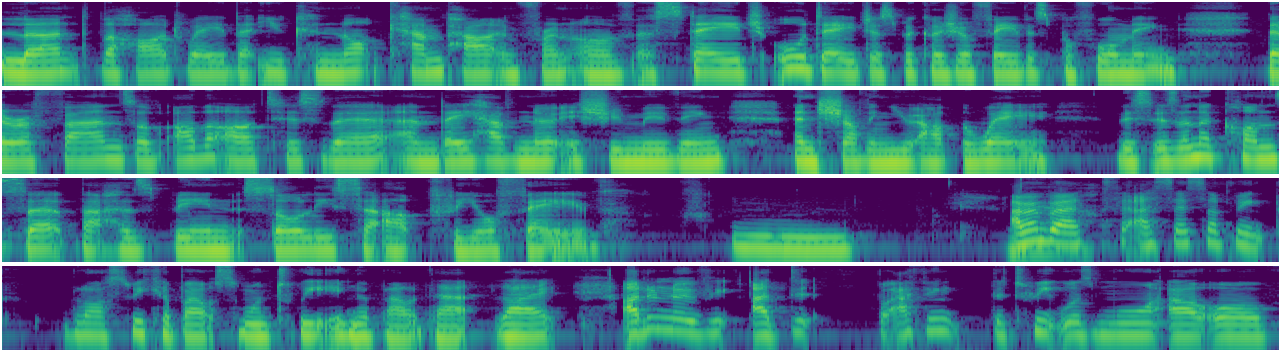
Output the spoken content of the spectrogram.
learned the hard way that you cannot camp out in front of a stage all day just because your fave is performing. There are fans of other artists there and they have no issue moving and shoving you out the way. This isn't a concert that has been solely set up for your fave. Mm. I remember I, said- I said something last week about someone tweeting about that. Like, I don't know if it, I did, but I think the tweet was more out of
